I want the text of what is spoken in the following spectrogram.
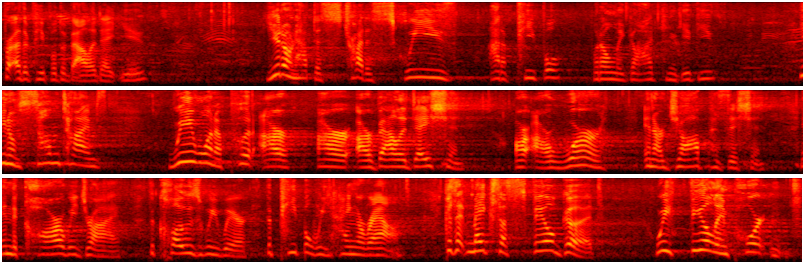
for other people to validate you. You don't have to try to squeeze out of people what only God can give you. You know, sometimes we want to put our, our, our validation or our worth in our job position, in the car we drive, the clothes we wear, the people we hang around, because it makes us feel good. We feel important.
